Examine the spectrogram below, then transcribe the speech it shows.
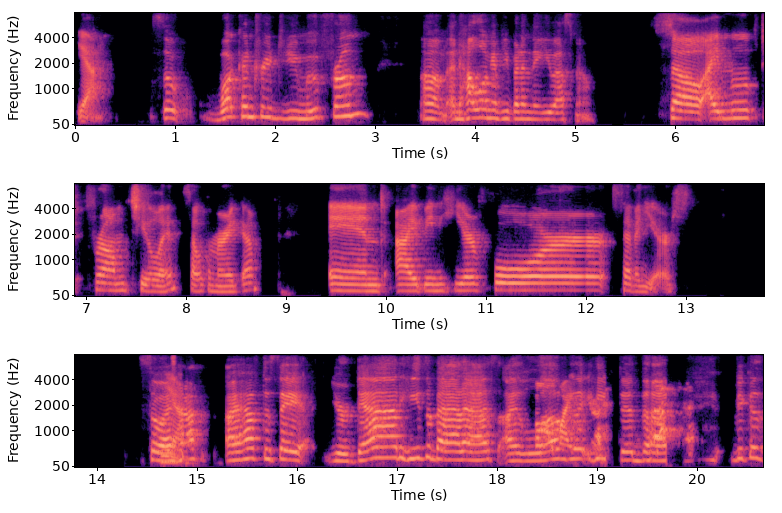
Yeah. So what country did you move from? Um, and how long have you been in the US now? So I moved from Chile, South America, and I've been here for seven years. So yeah. I have I have to say, your dad, he's a badass. I oh love oh that God. he did that because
